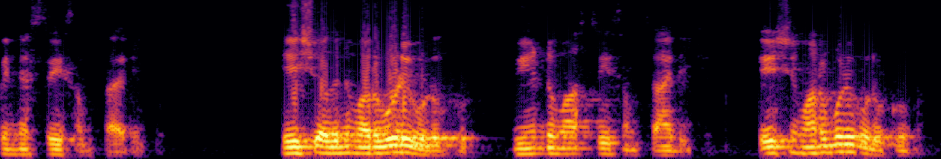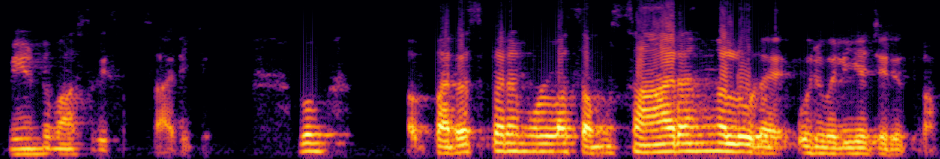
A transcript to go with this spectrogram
പിന്നെ സ്ത്രീ സംസാരിക്കുന്നു. യേശു അതിന് മറുപടി കൊടുക്കും വീണ്ടും ആ സ്ത്രീ സംസാരിക്കുന്നു. യേശു മറുപടി കൊടുക്കുന്നു വീണ്ടും ആ സ്ത്രീ സംസാരിക്കുന്നു അപ്പം പരസ്പരമുള്ള സംസാരങ്ങളുടെ ഒരു വലിയ ചരിത്രം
